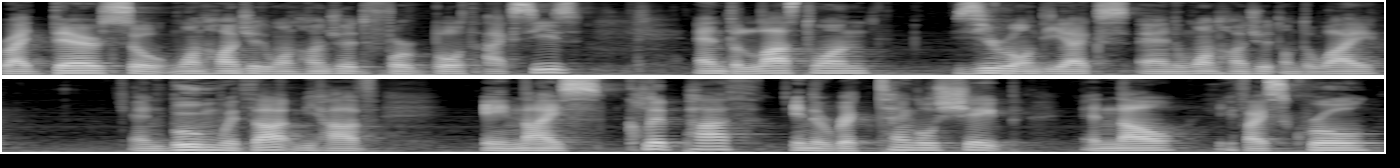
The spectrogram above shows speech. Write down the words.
right there. So 100, 100 for both axes. And the last one, 0 on the X and 100 on the Y. And boom, with that, we have a nice clip path in a rectangle shape. And now if I scroll,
